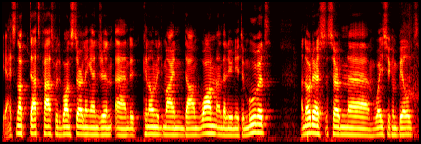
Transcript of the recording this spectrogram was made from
yeah, it's not that fast with one Stirling engine, and it can only mine down one, and then you need to move it. I know there's certain uh, ways you can build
